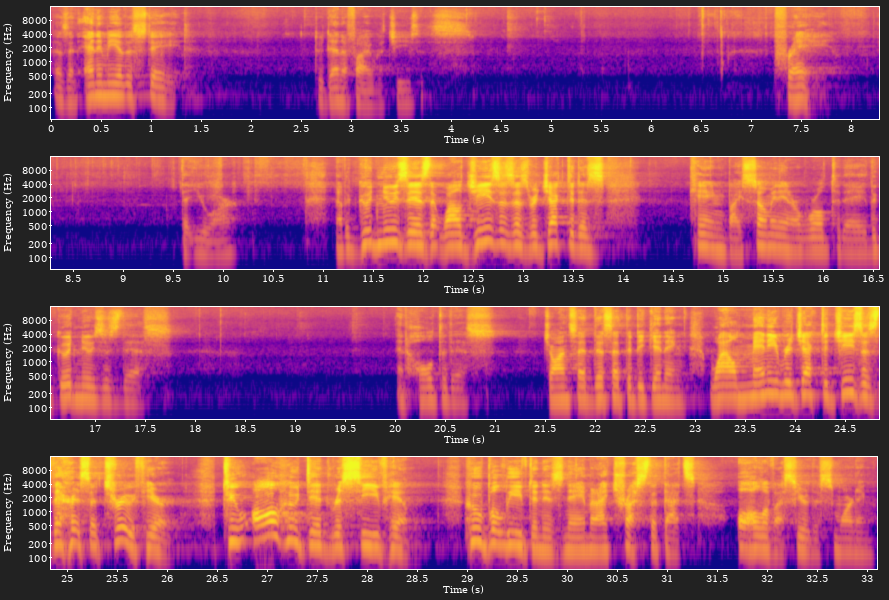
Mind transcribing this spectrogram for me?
as an enemy of the state to identify with Jesus? Pray that you are. Now, the good news is that while Jesus is rejected as king by so many in our world today, the good news is this. And hold to this. John said this at the beginning while many rejected Jesus, there is a truth here. To all who did receive him, who believed in his name, and I trust that that's all of us here this morning.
